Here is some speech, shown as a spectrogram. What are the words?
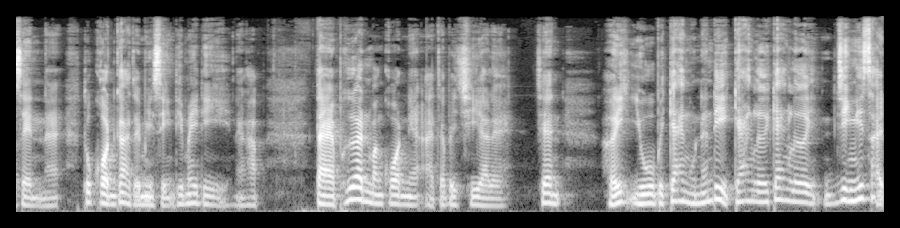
100%นะทุกคนก็อาจจะมีสิ่งที่ไม่ดีนะครับ แต่เพื่อนบางคนเนี่ยอาจจะไปเชียร์เลย เช่นเฮ้ย you ไปแกล้งคนนั้นดิแกล้งเลยแกล้งเลย จริงนิสัย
